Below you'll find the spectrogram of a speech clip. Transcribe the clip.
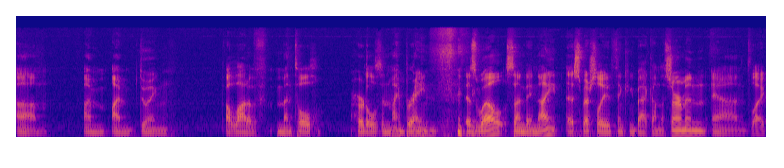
Um, I'm I'm doing a lot of mental hurdles in my brain as well Sunday night, especially thinking back on the sermon and like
